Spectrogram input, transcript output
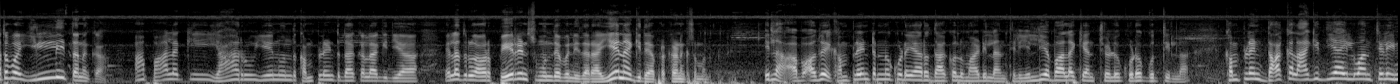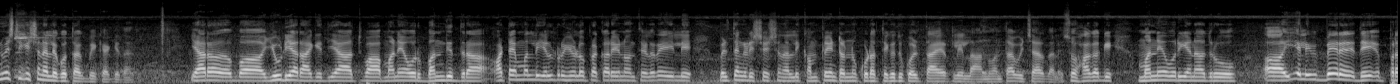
ಅಥವಾ ಇಲ್ಲಿ ತನಕ ಆ ಪಾಲಕಿ ಯಾರು, ಏನು ಒಂದು ಕಂಪ್ಲೇಂಟ್ ದಾಖಲಾಗಿದೆಯಾ? ಎಲ್ಲಾದರೂ ಅವರ ಪೇರೆಂಟ್ಸ್ ಮುಂದೆ ಬಂದಿದ್ದಾರಾ? ಏನಾಗಿದೆ ಆ ಪ್ರಕರಣಕ್ಕೆ ಸಂಬಂಧಪಟ್ಟ ಇಲ್ಲ ಅದೇ ಕಂಪ್ಲೇಂಟನ್ನು ಕೂಡ ಯಾರು ದಾಖಲು ಮಾಡಿಲ್ಲ ಅಂತೇಳಿ. ಎಲ್ಲಿಯ ಬಾಲಕಿ ಅಂತೇಳಿ ಕೂಡ ಗೊತ್ತಿಲ್ಲ. ಕಂಪ್ಲೇಂಟ್ ದಾಖಲಾಗಿದೆಯಾ ಇಲ್ವಾ ಅಂತೇಳಿ ಇನ್ವೆಸ್ಟಿಗೇಷನಲ್ಲೇ ಗೊತ್ತಾಗಬೇಕಾಗಿದೆ ಅದು. ಯಾರ ಯು ಡಿ ಆರ್ ಆಗಿದೆಯಾ ಅಥವಾ ಮನೆಯವರು ಬಂದಿದ್ರಾ? ಆ ಟೈಮಲ್ಲಿ ಎಲ್ಲರೂ ಹೇಳೋ ಪ್ರಕಾರ ಏನು ಅಂತ ಹೇಳಿದ್ರೆ ಇಲ್ಲಿ ಬೆಳ್ತಂಗಡಿ ಸ್ಟೇಷನಲ್ಲಿ ಕಂಪ್ಲೇಂಟನ್ನು ಕೂಡ ತೆಗೆದುಕೊಳ್ತಾ ಇರಲಿಲ್ಲ ಅನ್ನುವಂಥ ವಿಚಾರದಲ್ಲಿ. ಸೊ ಹಾಗಾಗಿ ಮನೆಯವರು ಏನಾದರೂ ಇಲ್ಲಿ ಬೇರೆ ದೇ, ಪ್ರ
